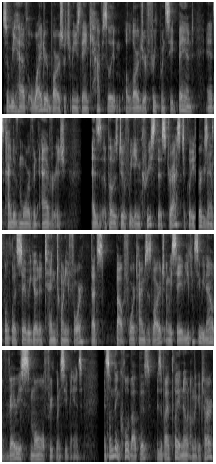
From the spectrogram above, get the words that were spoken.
So we have wider bars, which means they encapsulate a larger frequency band and it's kind of more of an average as opposed to if we increase this drastically. For example, let's say we go to 1024, that's about four times as large, and we save, you can see we now have very small frequency bands. And something cool about this is if I play a note on the guitar,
